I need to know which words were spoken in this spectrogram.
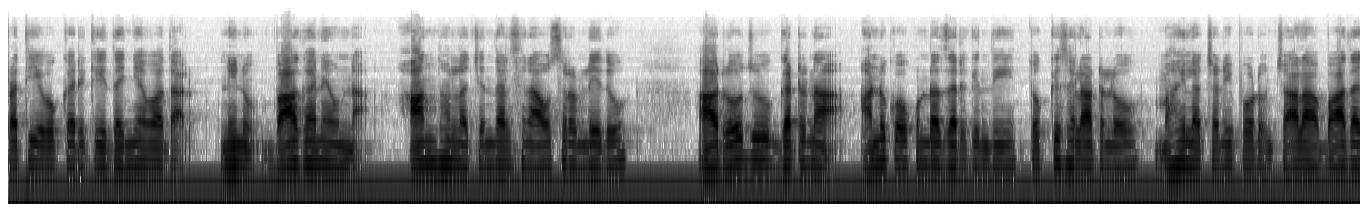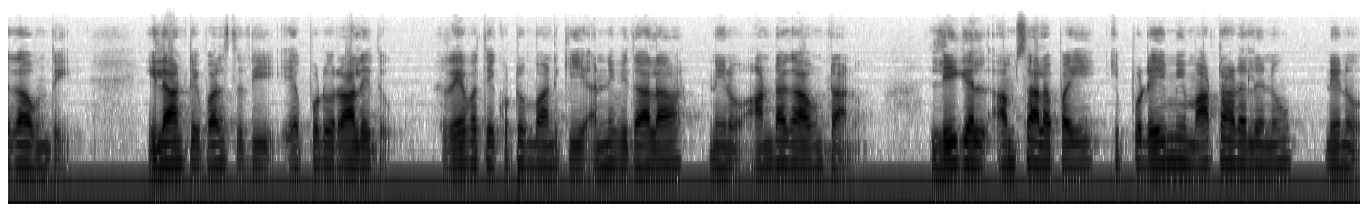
ప్రతి ఒక్కరికి ధన్యవాదాలు. నేను బాగానే ఉన్నా. ఆందోళన చెందాల్సిన అవసరం లేదు. ఆ రోజు ఘటన అనుకోకుండా జరిగింది. తొక్కిసలాటలో మహిళ చనిపోవడం చాలా బాధగా ఉంది. ఇలాంటి పరిస్థితి ఎప్పుడూ రాలేదు. రేవతి కుటుంబానికి అన్ని విధాలా నేను అండగా ఉంటాను. లీగల్ అంశాలపై ఇప్పుడేమీ మాట్లాడలేను. నేను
